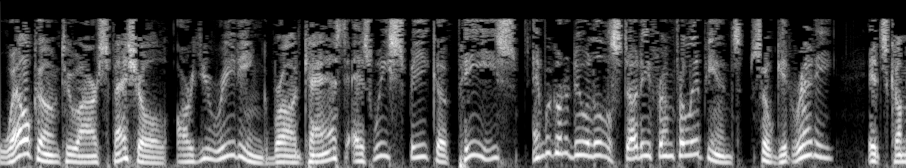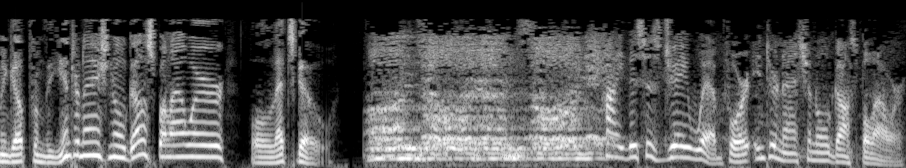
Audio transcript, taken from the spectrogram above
Welcome to our special Are You Reading broadcast as we speak of peace, and we're going to do a little study from Philippians, so get ready. It's coming up from the International Gospel Hour. Let's go. Hi, this is Jay Webb for International Gospel Hour.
